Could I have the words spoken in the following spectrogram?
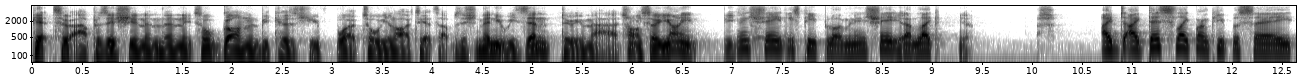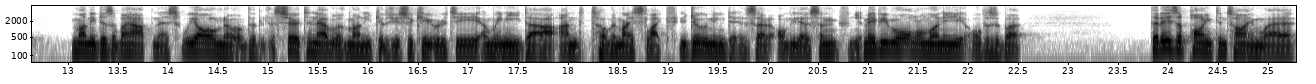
get to our position and then it's all gone because you've worked all your life to get to that position then you resent doing that actually. Oh, so you only I mean, shade these people. I mean, shade them. Like, Yeah. I, I dislike when people say money doesn't buy happiness. We all know that a certain level of money gives you security, and we need that and to have a nice life. You do need it, so obvious, and Yeah. maybe more money, obviously, but there is a point in time where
